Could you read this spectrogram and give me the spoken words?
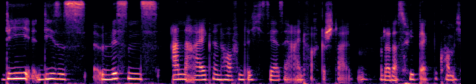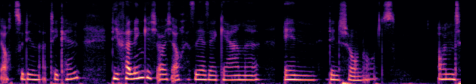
die dieses Wissens aneignen hoffentlich sehr, sehr einfach gestalten. Oder das Feedback bekomme ich auch zu diesen Artikeln. Die verlinke ich euch auch sehr, sehr gerne in den Show Notes. Und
